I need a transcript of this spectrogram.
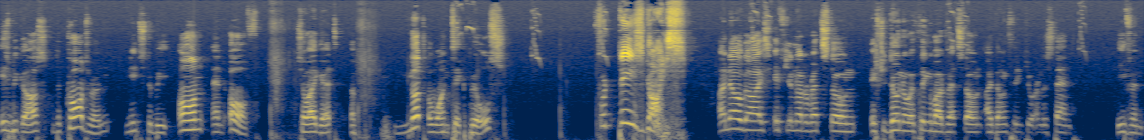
is because the cauldron needs to be on and off. So I get a, not a one tick pulse for these guys. I know guys, if you're not a redstone, if you don't know a thing about redstone, I don't think you understand even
